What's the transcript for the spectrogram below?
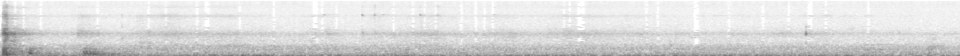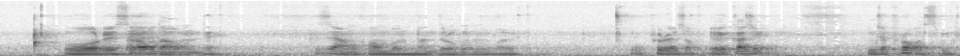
5월을 쓰라고 나오는데 쓰지 않고 한번 만들어 보는 걸 목표로 해서 여기까지 문제 풀어봤습니다.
